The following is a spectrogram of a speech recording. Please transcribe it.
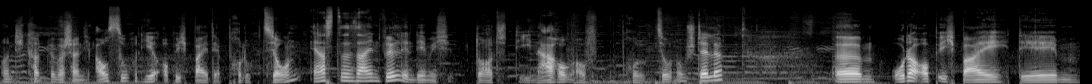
und ich könnte mir wahrscheinlich aussuchen hier, ob ich bei der Produktion Erster sein will, indem ich dort die Nahrung auf Produktion umstelle. Ähm, oder ob ich bei dem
